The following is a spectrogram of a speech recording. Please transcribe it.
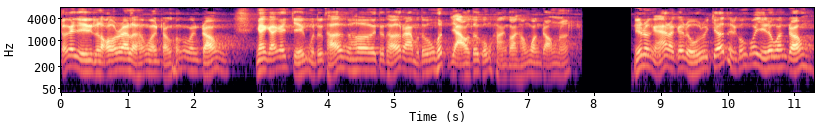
Có cái gì lộ ra là không quan trọng không có quan trọng. Ngay cả cái chuyện mà tôi thở hơi tôi thở ra mà tôi không hít vào tôi cũng hoàn toàn không quan trọng nữa. Nếu nó ngã ra cái đùi nó chết thì cũng có gì đâu quan trọng.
